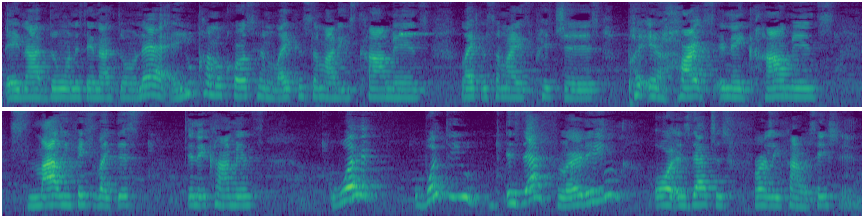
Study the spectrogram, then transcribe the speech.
They not doing this, they not doing that, and you come across him liking somebody's comments, liking somebody's pictures, putting hearts in their comments, smiley faces like this in their comments. What what do you is that flirting or is that just friendly conversation?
